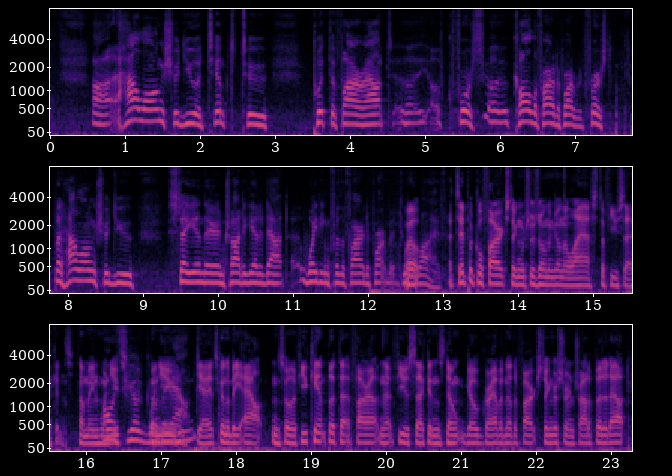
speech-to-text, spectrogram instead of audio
uh, how long should you attempt to put the fire out. Uh, of course, uh, call the fire department first. But how long should you stay in there and try to get it out, waiting for the fire department to well, arrive? A typical fire extinguisher is only going to last a few seconds. I mean, when oh, you it's going when you out. yeah, it's going to be out. And so if you can't put that fire out in that few seconds, don't go grab another fire extinguisher and try to put it out.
